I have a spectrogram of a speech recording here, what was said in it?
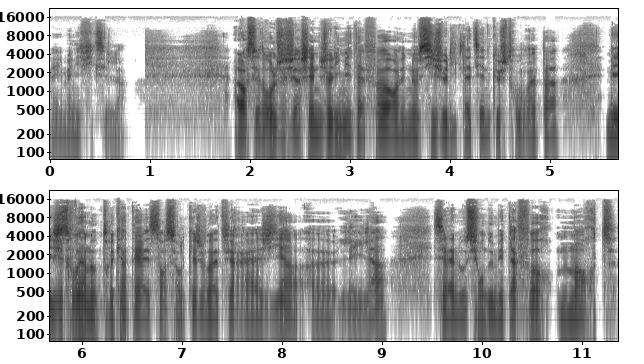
Elle est magnifique celle-là. Alors c'est drôle, je cherchais une jolie métaphore, une aussi jolie que la tienne que je trouverais pas. Mais j'ai trouvé un autre truc intéressant sur lequel je voudrais te faire réagir, euh, Leïla. C'est la notion de métaphore morte.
